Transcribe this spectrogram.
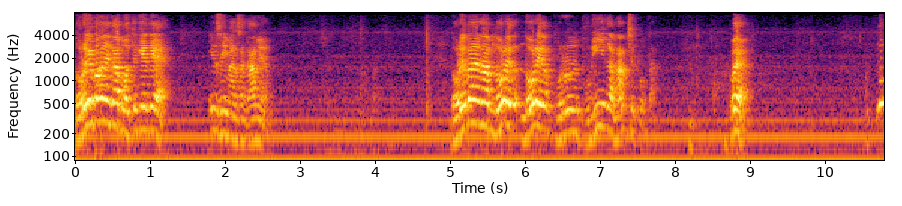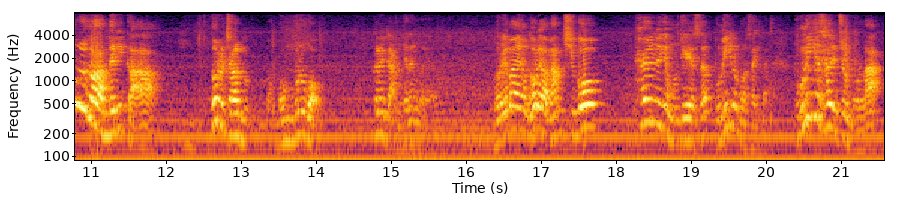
노래방에 가면 어떻게 돼? 인성이 많상 가면 노래방에 가면 노래 노래 부르는 분위기가 망쳐붙다 왜? 노래가 안 되니까 노래를 잘 못 부르고 그러니까 안 되는 거예요. 노래방에 노래가 망치고 표현력에 문제가 있어 분위기를 못 살린다. 분위기 살릴 줄 몰라.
